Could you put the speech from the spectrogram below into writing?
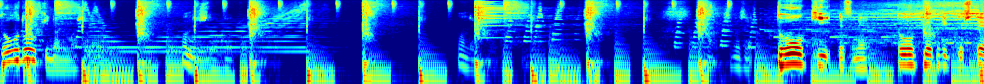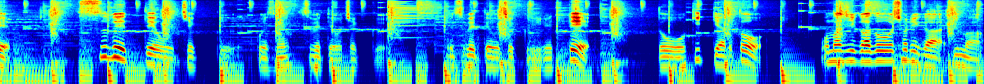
自動動機になりましたね。なんで自動動機なんであ、すいません。動機ですね。動機をクリックして、すべてをチェック。これですね。すべてをチェック。すべてをチェック入れて、動機ってやると、同じ画像処理が今、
